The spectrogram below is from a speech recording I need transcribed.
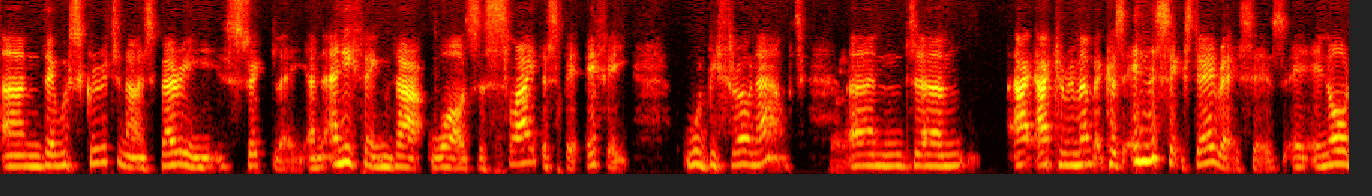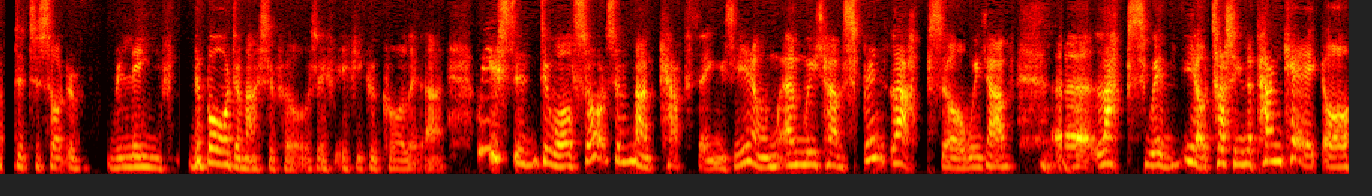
and they were scrutinized very strictly. And anything that was the slightest bit iffy would be thrown out. And um, I, I, can remember because in the six day races, in, in order to sort of relieve the boredom, I suppose, if, if you could call it that. We used to do all sorts of madcap things, you know, and we'd have sprint laps or we'd have uh, laps with, you know, tossing the pancake or,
